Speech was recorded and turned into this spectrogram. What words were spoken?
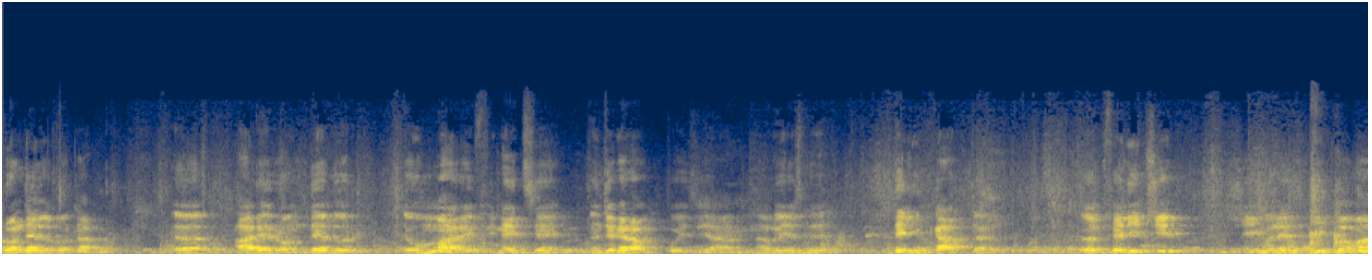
rondelelor, da. Uh, are rondeluri de o mare finețe. În general, poezia lui este delicată. Îl felicit și îi mânesc diploma,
